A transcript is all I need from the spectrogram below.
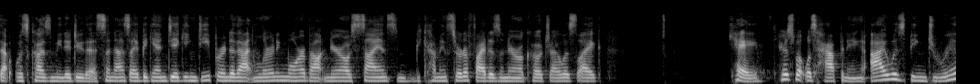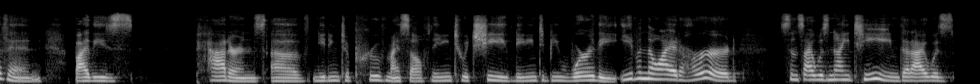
that was causing me to do this. And as I began digging deeper into that and learning more about neuroscience and becoming certified as a neuro coach, I was like, okay, here's what was happening. I was being driven by these patterns of needing to prove myself, needing to achieve, needing to be worthy, even though I had heard since I was 19 that I was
